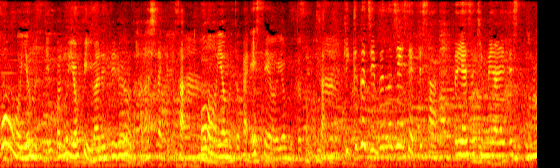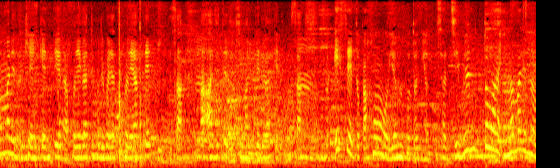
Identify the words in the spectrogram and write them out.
本を読むっていうこれもよく言われてるような話だけどさ本を読むとかエッセイを読むとかもさ結局自分の人生ってさとりあえず決められて今までの経験っていうのはこれがやってこれがやってこれやってって言ってさ、まあ、ある程度決まってるわけでもさエッセイとか本を読むことによってさ自分とは今までの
